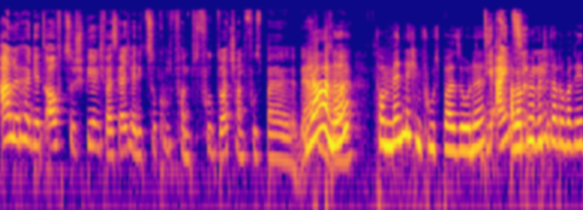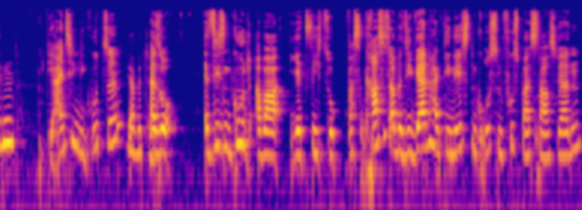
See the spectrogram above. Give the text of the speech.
Alle hören jetzt auf zu spielen. Ich weiß gar nicht, wer die Zukunft von Fu Deutschland Fußball werden Ja, soll. ne? Vom männlichen Fußball so, ne? Die Aber können wir einzigen- bitte darüber reden? Die einzigen, die gut sind. Ja, bitte. Also, sie sind gut, aber jetzt nicht so was krasses, aber sie werden halt die nächsten großen Fußballstars werden.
